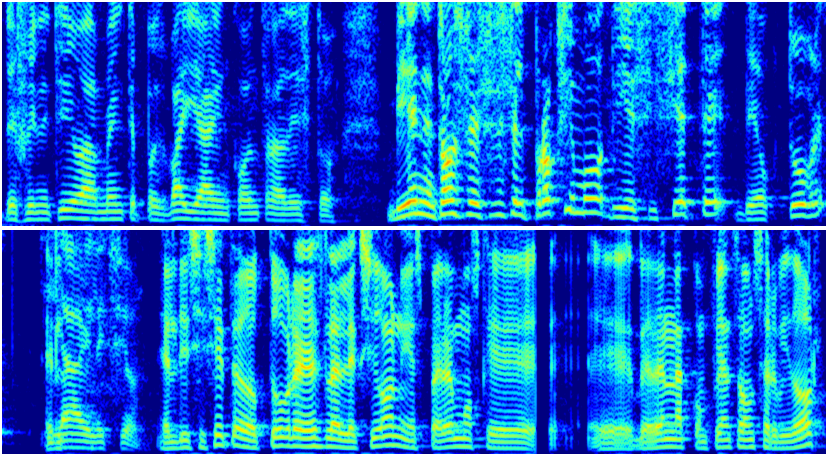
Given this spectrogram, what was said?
definitivamente pues vaya en contra de esto. Bien, entonces es el próximo 17 de octubre la elección. El 17 de octubre es la elección y esperemos que eh, le den la confianza a un servidor.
